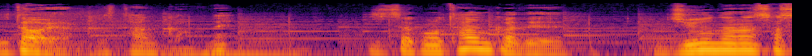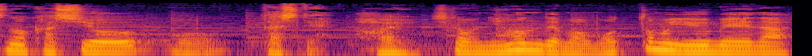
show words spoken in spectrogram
歌をやるんです、短歌をね。実はこの短歌で17冊の歌詞を出して、はい。しかも日本でも最も有名な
